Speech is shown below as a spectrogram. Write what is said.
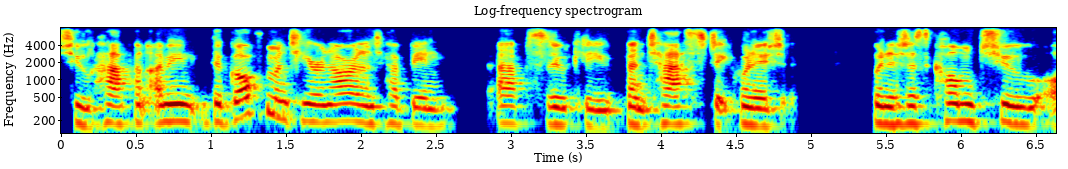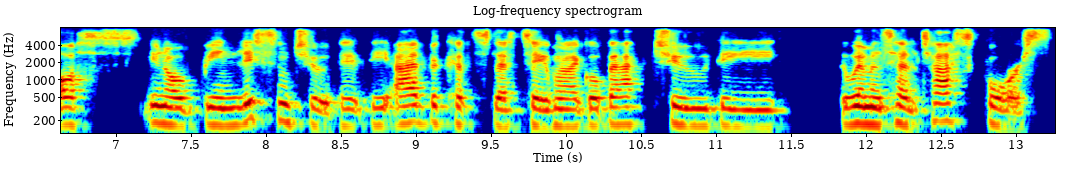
to happen. I mean the government here in ireland have been absolutely fantastic when it when it has come to us, you know, being listened to, the, the advocates, let's say, when I go back to the, the Women's Health Task Force,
